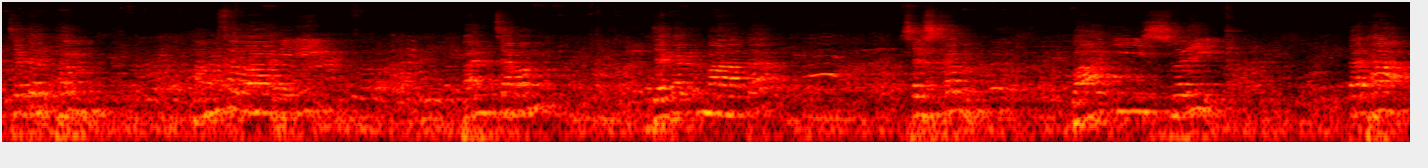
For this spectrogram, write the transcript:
చతుర్థం హంసవాహిని. పంచమం జగన్మాత. షష్ఠం వాగీశ్వరి. తథా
